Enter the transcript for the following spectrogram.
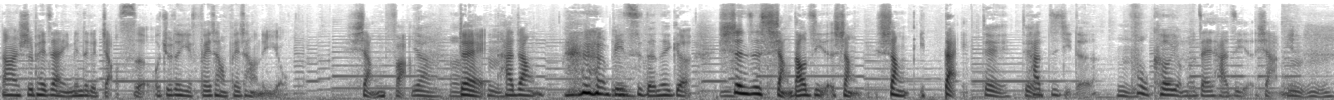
当然适配在里面这个角色，我觉得也非常非常的有想法。对、嗯。他让 彼此的那个，甚至想到自己的上上一代，对对。他自己的嗯妇科有没有在他自己的下面？嗯嗯。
